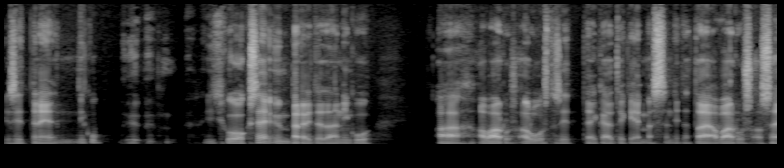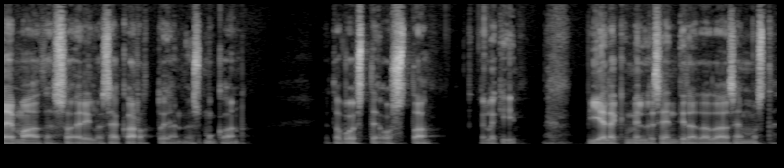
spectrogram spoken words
ja sitten ne niin kuin, juoksee ympäri tätä niin kuin, äh, avaruusalusta sitten ja käy tekemässä niitä, tai avaruusasemaa, tässä on erilaisia karttoja myös mukana, joita voi sitten ostaa jollakin 50 sentillä tai jotain semmoista.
